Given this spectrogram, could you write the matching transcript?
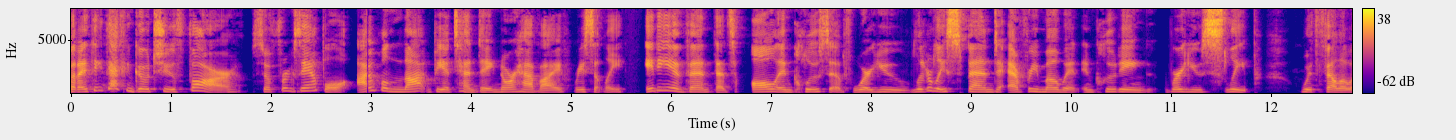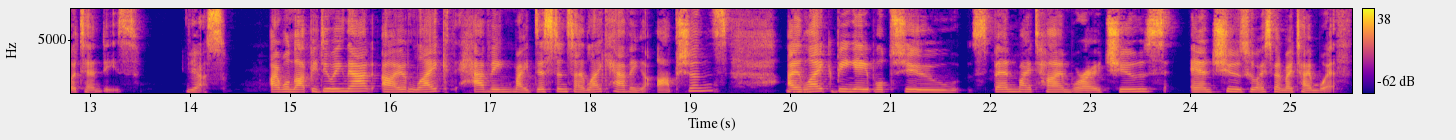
But I think that can go too far. So, for example, I will not be attending, nor have I recently, any event that's all inclusive where you literally spend every moment, including where you sleep with fellow attendees. Yes. I will not be doing that. I like having my distance. I like having options. Mm-hmm. I like being able to spend my time where I choose and choose who I spend my time with.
